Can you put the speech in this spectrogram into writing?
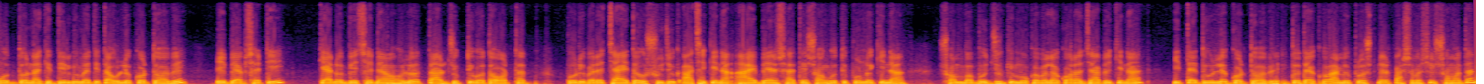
মধ্য নাকি দীর্ঘমেয়াদী তা উল্লেখ করতে হবে। এই ব্যবসাটি কেন বেছে নেওয়া হলো তার যুক্তিগত অর্থাৎ পরিবারের চাহিদা ও সুযোগ আছে কিনা, আয় ব্যয়ের সাথে সঙ্গতিপূর্ণ কিনা, সম্ভাব্য ঝুঁকি মোকাবেলা করা যাবে কিনা ইত্যাদি উল্লেখ করতে হবে। তো দেখো, আমি প্রশ্নের পাশাপাশি সমাধান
